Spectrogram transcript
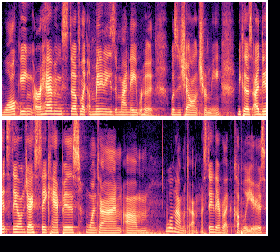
walking or having stuff like amenities in my neighborhood was a challenge for me because I did stay on Jackson State campus one time. Um, well, not one time. I stayed there for like a couple of years.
